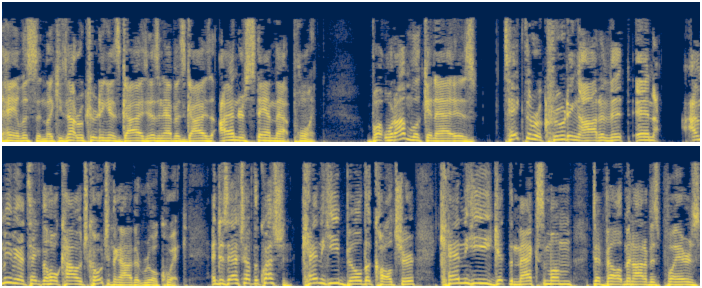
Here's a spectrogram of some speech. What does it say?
hey, listen, like he's not recruiting his guys, he doesn't have his guys. I understand that point, but what I'm looking at is take the recruiting out of it, and I'm even going to take the whole college coaching thing out of it real quick and just ask yourself the question. Can he build a culture? Can he get the maximum development out of his players?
